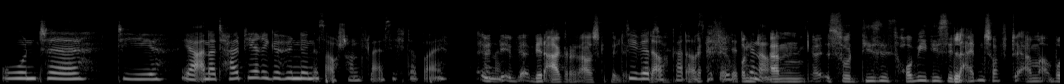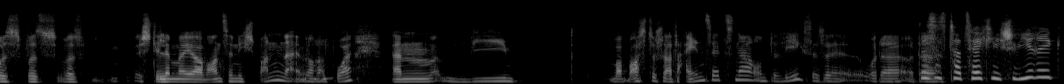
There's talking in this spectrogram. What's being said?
Und äh, die ja, anderthalbjährige Hündin ist auch schon fleißig dabei. Äh, genau. Die wird auch gerade ausgebildet. Die wird quasi. auch gerade okay. ausgebildet, und, genau. Ähm, so dieses Hobby, diese Leidenschaft, ähm, was, was, was stellen wir ja wahnsinnig spannend einfach mhm. vor. Ähm, wie warst du schon auf Einsätzen unterwegs? Also, oder, oder? Das ist tatsächlich schwierig,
